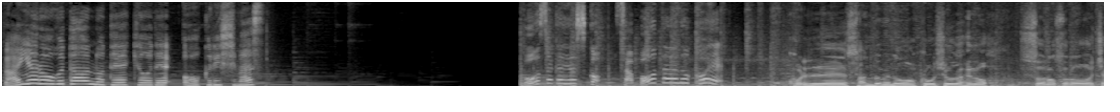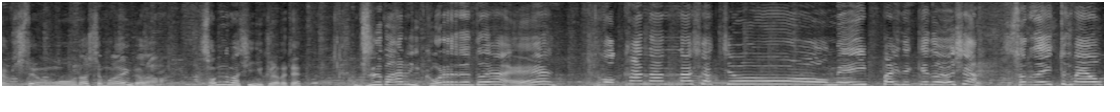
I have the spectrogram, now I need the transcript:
ダイアローグタウンの提供でお送りします。大阪よしこサポーターの声。これで3度目の交渉だけどそろそろ着地点を出してもらえんかな。そんなマシンに比べて。ズバリこれでどうやえ？もうかなんな社長。目いっぱいでっけどよっしゃ。それで言っときまよ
